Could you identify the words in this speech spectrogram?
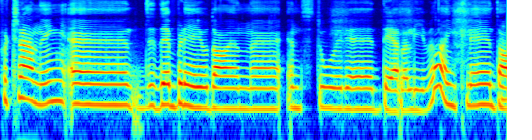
For trening, eh, det, det ble jo da en, eh, en stor eh, del av livet, da, egentlig. Da,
